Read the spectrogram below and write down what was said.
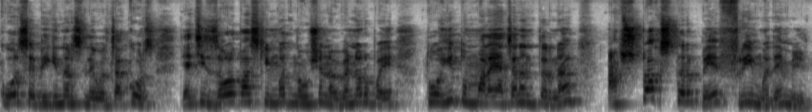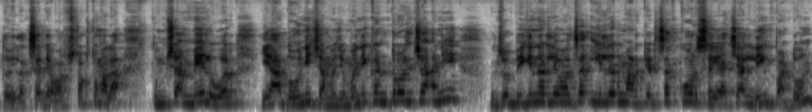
कोर्स आहे बिगिनर्स लेवलचा कोर्स त्याची जवळपास किंमत नऊशे नव्याण्णव रुपये तोही तुम्हाला याच्यानंतरनं अपस्टॉक्स तर्फे फ्रीमध्ये आहे लक्षात ठेवा अपस्टॉक्स तुम्हाला तुमच्या मेलवर या दोन्हीच्या म्हणजे मनी कंट्रोलच्या आणि जो बिगिनर लेवलचा ई लर्न मार्केटचा कोर्स आहे याच्या लिंक पाठवून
